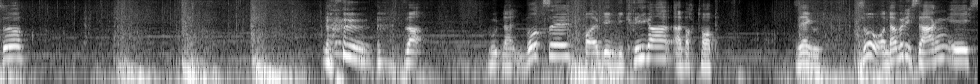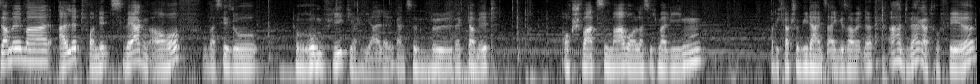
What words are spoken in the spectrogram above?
So. so. Guten alten Wurzeln. Vor allem gegen die Krieger. Einfach top. Sehr gut. So, und da würde ich sagen, ich sammle mal alles von den Zwergen auf, was hier so rumfliegt. Ja, hier, Alter, der ganze Müll, weg damit. Auch schwarzen Marmor lasse ich mal liegen. Habe ich gerade schon wieder eins eingesammelt, ne? Ah, Dwerger-Trophäe.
